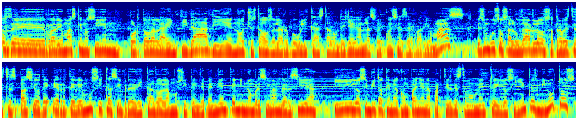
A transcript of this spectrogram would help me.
De Radio Más que nos siguen por toda la entidad y en ocho estados de la República hasta donde llegan las frecuencias de Radio Más. Es un gusto saludarlos a través de este espacio de RTV Música, siempre dedicado a la música independiente. Mi nombre es Iván García y los invito a que me acompañen a partir de este momento y los siguientes minutos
